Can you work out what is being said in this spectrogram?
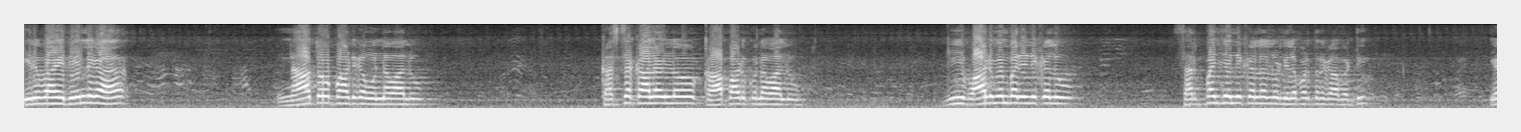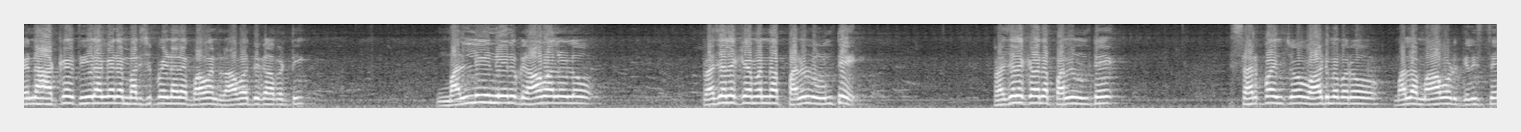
ఇరవై ఐదేళ్ళుగా నాతో పాటుగా ఉన్నవాళ్ళు కష్టకాలంలో కాపాడుకున్న వాళ్ళు ఈ వార్డు మెంబర్ ఎన్నికలు సర్పంచ్ ఎన్నికలలో నిలబడతారు కాబట్టి ఇక నా అక్కడ తీరంగానే మర్చిపోయిందనే భావన రావద్దు కాబట్టి మళ్ళీ నేను గ్రామాలలో ప్రజలకేమన్నా పనులు ఉంటే ప్రజలకేమైనా పనులు ఉంటే సర్పంచో వార్డు మెంబరో మళ్ళీ మావోడు గెలిస్తే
